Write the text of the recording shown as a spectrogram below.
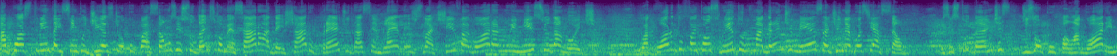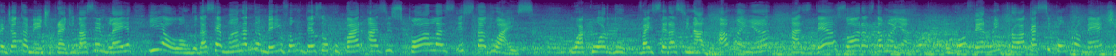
Após 35 dias de ocupação, os estudantes começaram a deixar o prédio da Assembleia Legislativa agora no início da noite. O acordo foi construído numa grande mesa de negociação. Os estudantes desocupam agora imediatamente o prédio da Assembleia e ao longo da semana também vão desocupar as escolas estaduais. O acordo vai ser assinado amanhã às 10 horas da manhã. O governo, em troca, se compromete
